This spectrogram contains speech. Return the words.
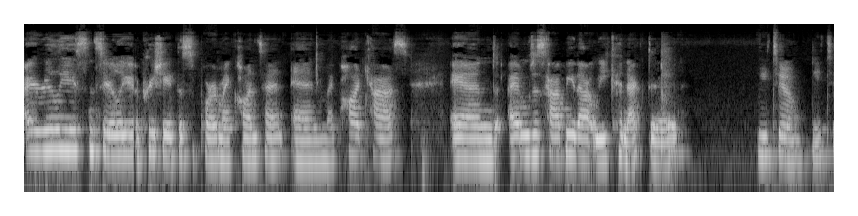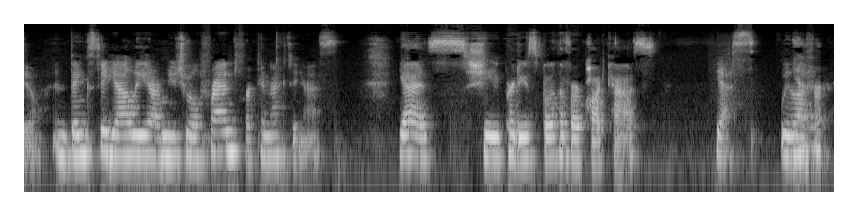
I really sincerely appreciate the support of my content and my podcast. And I'm just happy that we connected. Me too. Me too. And thanks to Yali, our mutual friend, for connecting us. Yes, she produced both of our podcasts. Yes, we love yeah. her.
